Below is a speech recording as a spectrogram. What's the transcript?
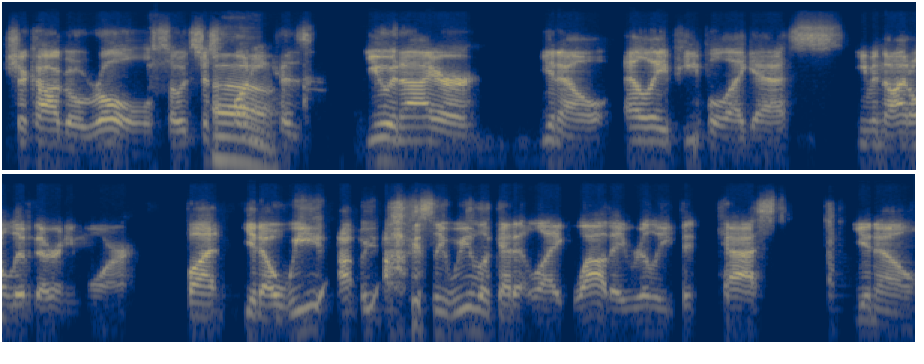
Chicago roles. So it's just oh. funny because you and I are, you know, LA people, I guess, even though I don't live there anymore. But you know, we obviously we look at it like, wow, they really did cast, you know,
